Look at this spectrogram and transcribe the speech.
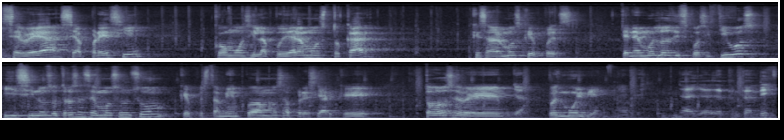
se vea, se aprecie como si la pudiéramos tocar, que sabemos que pues tenemos los dispositivos y si nosotros hacemos un zoom, que pues también podamos apreciar que todo se ve Ya. pues muy bien. Ya, ya, ya te entendí.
